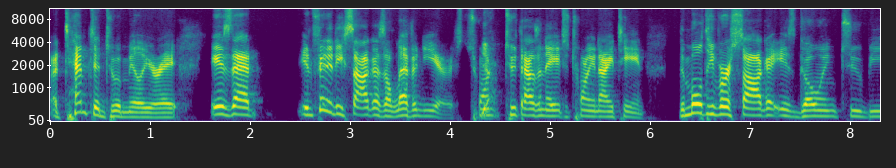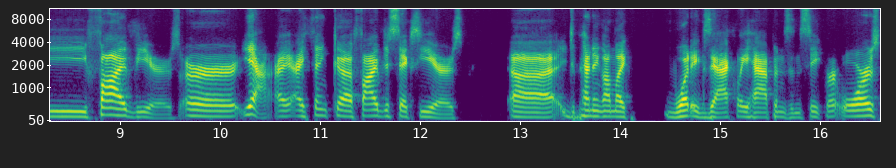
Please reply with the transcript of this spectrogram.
attempted to ameliorate is that Infinity Saga is 11 years, 20, yeah. 2008 to 2019. The multiverse saga is going to be five years, or yeah, I, I think uh, five to six years, uh, depending on like what exactly happens in Secret Wars.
